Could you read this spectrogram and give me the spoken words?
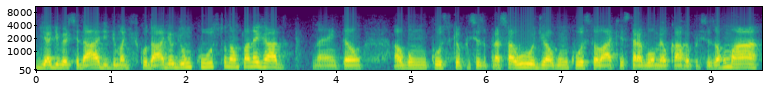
de adversidade, de uma dificuldade ou de um custo não planejado. Né? Então, algum custo que eu preciso para a saúde, algum custo lá que estragou meu carro eu preciso arrumar,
